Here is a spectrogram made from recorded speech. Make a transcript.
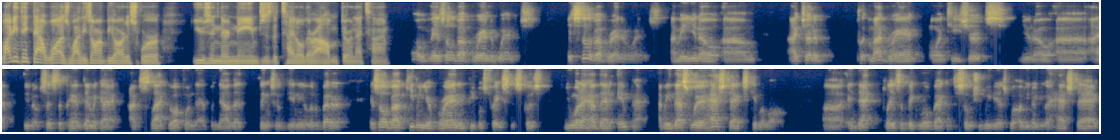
Why do you think that was? Why these R&B artists were using their names as the title of their album during that time? Oh, man, it's all about brand awareness. It's still about brand awareness. I mean, you know, um, I try to put my brand on t-shirts, you know, uh, I, you know, since the pandemic, I, I've slacked off on that, but now that things are getting a little better, it's all about keeping your brand in people's faces because you want to have that impact. I mean, that's where hashtags came along. Uh, and that plays a big role back into social media as well. You know, you got hashtag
